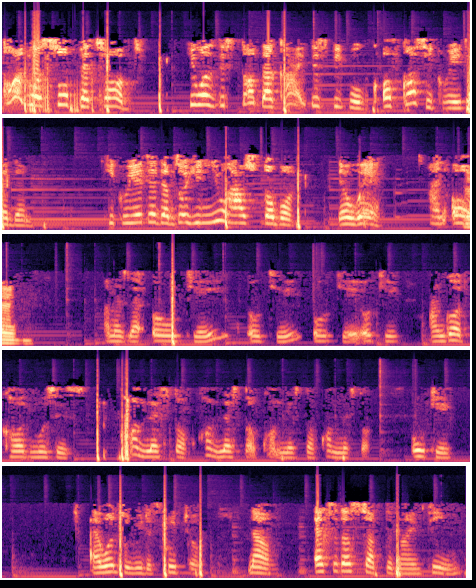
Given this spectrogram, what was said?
God was so perturbed. He was disturbed that "Kai, these people, of course he created them. He created them, so he knew how stubborn they were and all. Mm. And I was like, okay, okay, okay, okay. And God called Moses, come, let's talk, come, let's talk, come, let's talk, come, let's talk. Okay. I want to read the scripture. Now, Exodus chapter 19,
